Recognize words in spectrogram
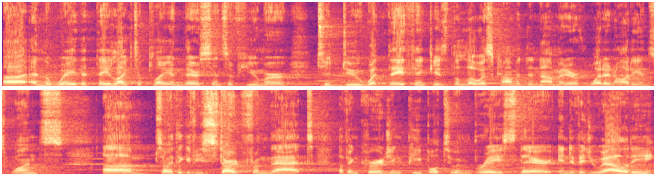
uh, and the way that they like to play and their sense of humor to do what they think is the lowest common denominator of what an audience wants. Um, so I think if you start from that of encouraging people to embrace their individuality,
